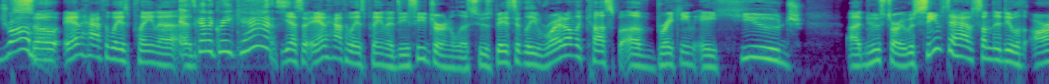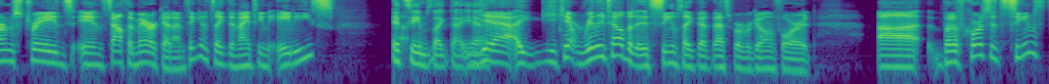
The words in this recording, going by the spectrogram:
drama. So Anne Hathaway is playing a, it's got a great cast. Yeah, so Anne Hathaway is playing a DC journalist who's basically right on the cusp of breaking a huge uh, news story, which seems to have something to do with arms trades in South America. And I'm thinking it's like the 1980s. it seems like that. Yeah. Yeah, you can't really tell, but it seems like that that's where we're going for it. Uh, but of course, it seems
